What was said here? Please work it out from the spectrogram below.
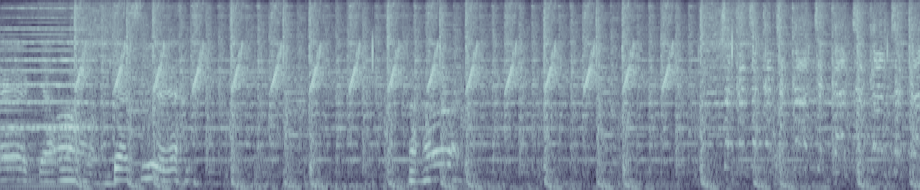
हाँ। है कैसी है चका चका चका चका चका चका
